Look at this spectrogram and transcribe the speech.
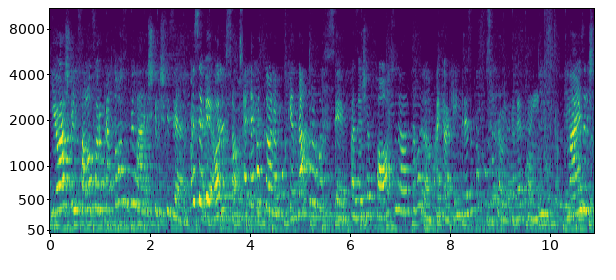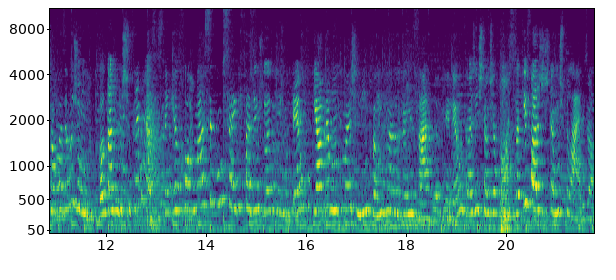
E eu acho que ele falou foram 14 pilares que eles fizeram. Mas você vê, olha só. É até bacana, porque dá pra você fazer os reforços e a hora tá rodando. Aqui, ó, aqui a empresa Mas eles estão fazendo junto. Vantagem do frame é essa. Você tem que reformar, você consegue fazer os dois ao mesmo tempo. E a obra é muito mais limpa, muito mais organizada, entendeu? Então a gente tem os reforços. Aqui fora a gente tem alguns pilares, ó.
